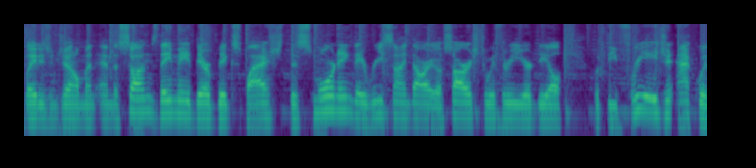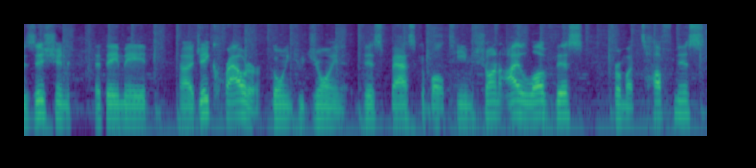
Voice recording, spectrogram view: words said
ladies and gentlemen. And the Suns, they made their big splash this morning. They re signed Dario Saric to a three year deal. But the free agent acquisition that they made, uh, Jae Crowder going to join this basketball team. Sean, I love this from a toughness,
